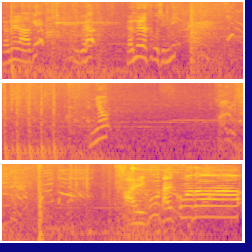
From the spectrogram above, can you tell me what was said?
변해를 하게? 친구야? 변해를 쓰고 싶니? 안녕? 아이고 달콤하다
